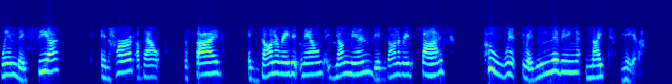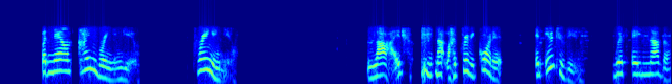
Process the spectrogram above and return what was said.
When They See Us and heard about the five exonerated now young men, the exonerated five, who went through a living nightmare. But now I'm bringing you, bringing you live, not live, pre recorded, an interview with another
